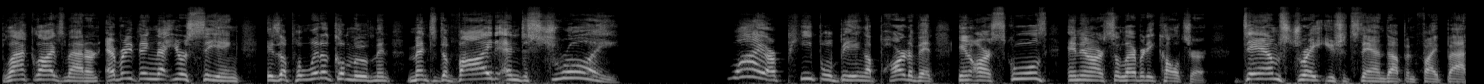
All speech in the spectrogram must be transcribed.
Black Lives Matter and everything that you're seeing is a political movement meant to divide and destroy. Why are people being a part of it in our schools and in our celebrity culture? Damn straight you should stand up and fight back.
